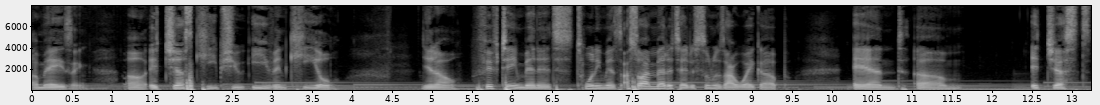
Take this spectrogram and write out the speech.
amazing. Uh, it just keeps you even keel. You know, 15 minutes, 20 minutes. So I meditate as soon as I wake up, and um, it just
